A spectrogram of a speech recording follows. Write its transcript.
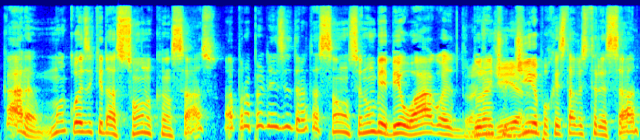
Cara, uma coisa que dá sono, cansaço, é a própria desidratação. Você não bebeu água durante, durante o dia, o dia porque estava estressado,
